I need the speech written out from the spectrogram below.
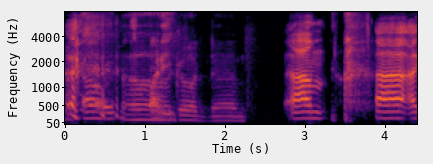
Oh, it's funny. good. Um, Um, uh,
